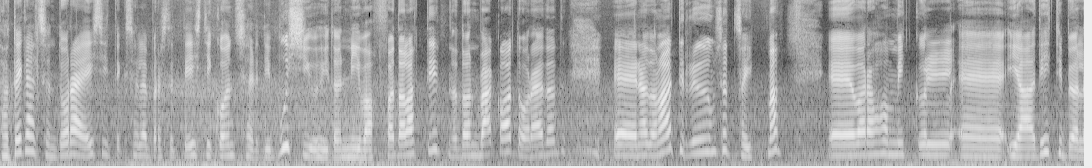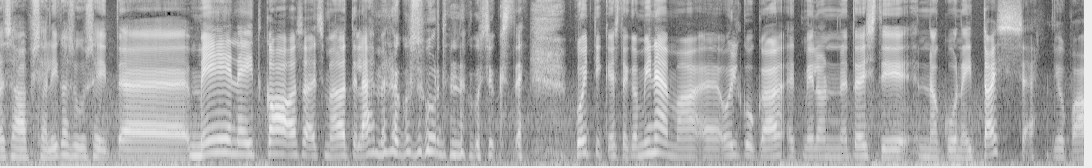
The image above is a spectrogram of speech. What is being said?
No tegelikult see on tore esiteks sellepärast, et Eesti Kontserdi bussijuhid on nii vahvad alati, nad on väga toredad. Eh, nad on alati rõõmsad sõitma eh, varahommikul eh, ja tihtipeale saab seal igasuguseid meeneid kaasa, et siis me alati lähme nagu suurte nagu siukeste kotikestega minema, olgu ka, et meil on tõesti nagu neid tasse juba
